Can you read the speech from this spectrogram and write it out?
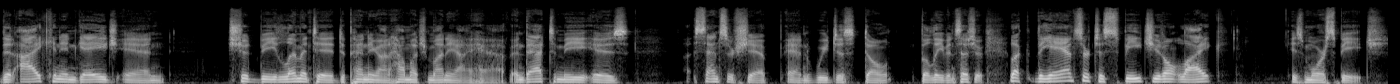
that I can engage in should be limited depending on how much money I have. And that to me is censorship, and we just don't believe in censorship. Look, the answer to speech you don't like is more speech.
